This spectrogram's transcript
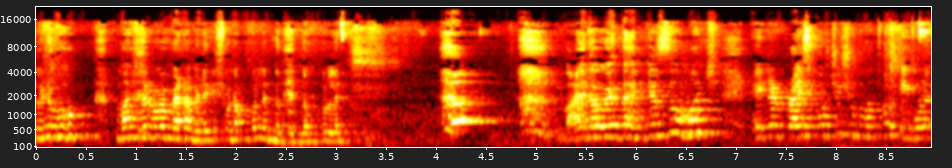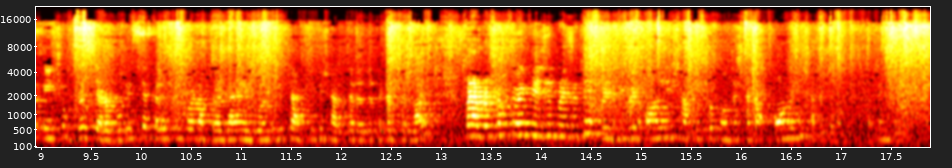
দুই মাস্টার ম্যাডাম এটাকে সুনাম করলেন না দুর্নাম করলেন? By the way thank you so much এটার প্রাইস পড়ছে শুধুমাত্র এগুলো এইসব ড্রেস যারা বুটিক্সের কালেকশন করেন, আপনারা জানেন এগুলো থেকে চার থেকে সাড়ে চার হাজার টাকা সেল হয়। বাট আমরা সবসময় কেজি প্রাইসে দিয়ে প্রাইস দিবেন অনলি সাতশো পঞ্চাশ টাকা অনলি সাতশো পঞ্চাশ টাকা থ্যাংক ইউ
